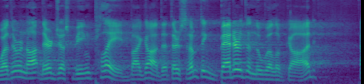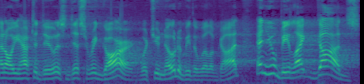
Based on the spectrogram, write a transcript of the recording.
whether or not they're just being played by God, that there's something better than the will of God, and all you have to do is disregard what you know to be the will of God, and you'll be like gods.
